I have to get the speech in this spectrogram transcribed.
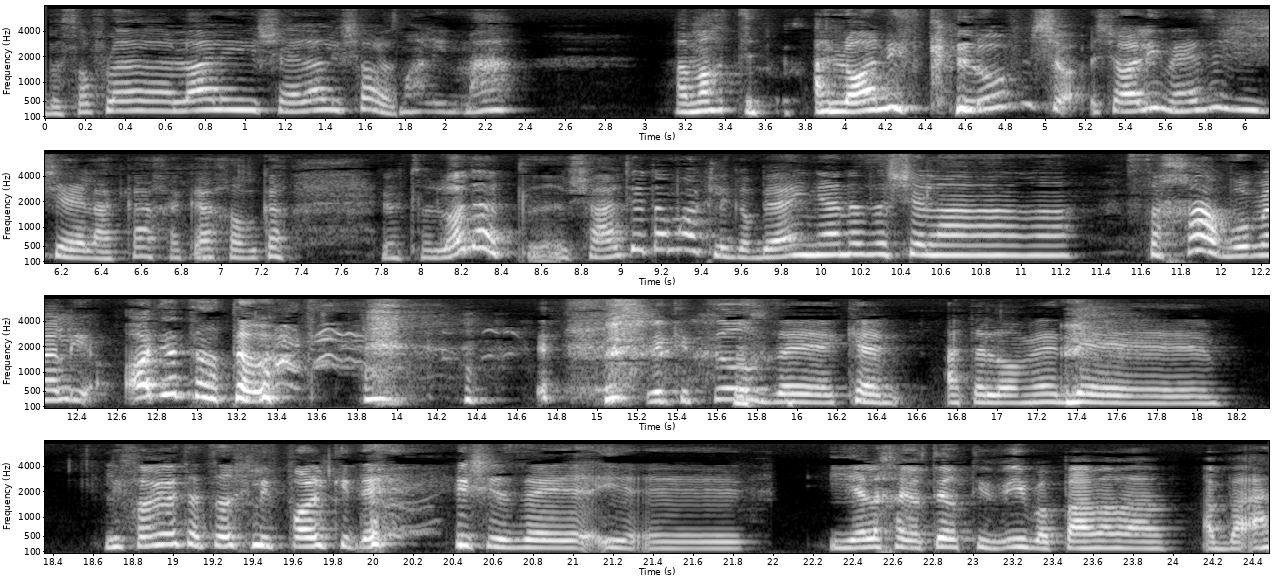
בסוף לא, לא היה לי שאלה לשאול. אז אמר לי, מה? אמרתי, לא ענית כלום, שואלים מאיזושהי שאלה, ככה, ככה וככה. אני אומרת לו, לא יודעת, שאלתי אותם רק לגבי העניין הזה של השכר, והוא אומר לי, עוד יותר טעות. בקיצור, זה, כן, אתה לומד, לפעמים אתה צריך ליפול כדי שזה יהיה לך יותר טבעי בפעם הבאה.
